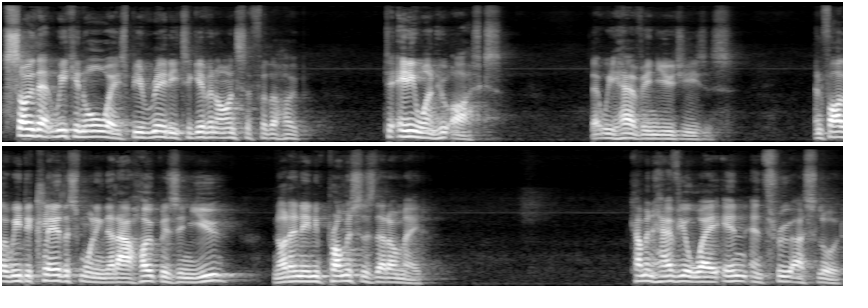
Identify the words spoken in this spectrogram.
so that we can always be ready to give an answer for the hope to anyone who asks that we have in you, Jesus. And Father, we declare this morning that our hope is in you, not in any promises that are made. Come and have your way in and through us, Lord.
